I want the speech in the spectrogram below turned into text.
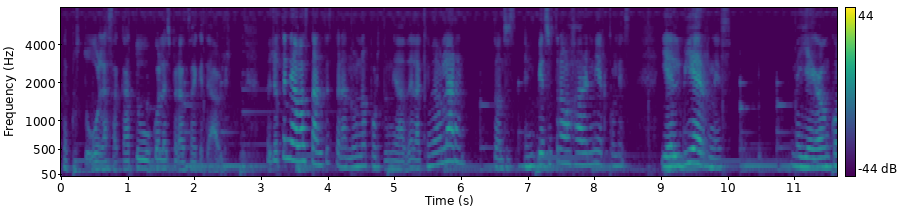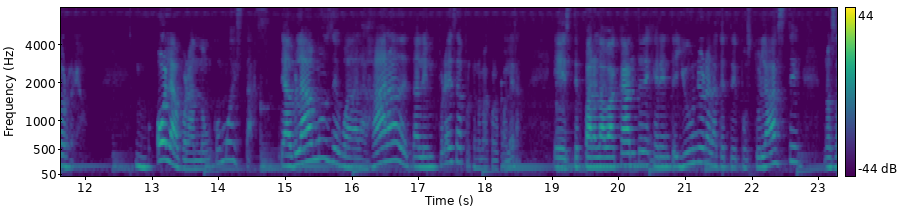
te postulas acá tú con la esperanza de que te hablen. Entonces yo tenía bastante esperando una oportunidad de la que me hablaran. Entonces empiezo a trabajar el miércoles y el viernes me llega un correo. Hola Brandon, ¿cómo estás? Te hablamos de Guadalajara, de tal empresa, porque no me acuerdo cuál era este, para la vacante de gerente junior a la que te postulaste. Nos,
